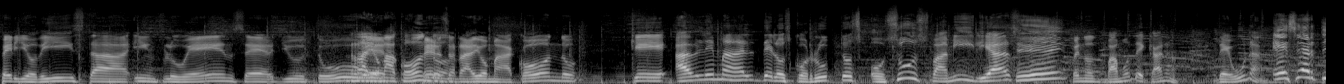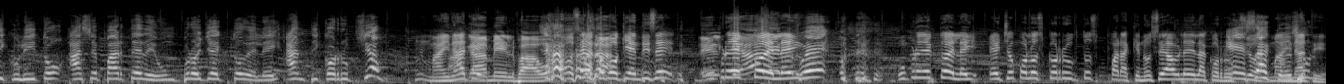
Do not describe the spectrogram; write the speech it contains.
periodista, influencer, youtuber, Radio Macondo. perso- Radio Macondo, que hable mal de los corruptos o sus familias, Sí. pues nos vamos de cana, de una. Ese articulito hace parte de un proyecto de ley anticorrupción. Imagínate. Hágame el favor. O sea, como quien dice, El un proyecto de ley, Fue un proyecto de ley hecho por los corruptos para que no se hable de la corrupción. Exacto, es un- Imagínate.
